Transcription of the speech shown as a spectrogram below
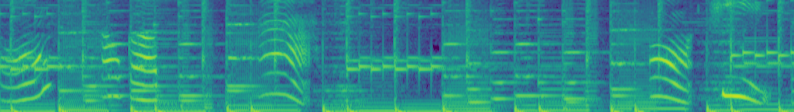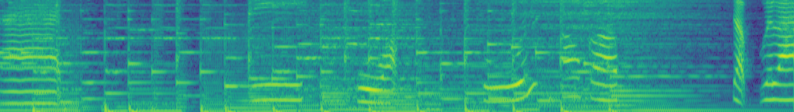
สองเท่ากับห้าข้อที่แปดสี่บวกศูนย์เท่ากับ จับเวลา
